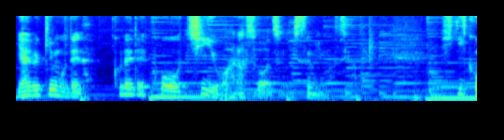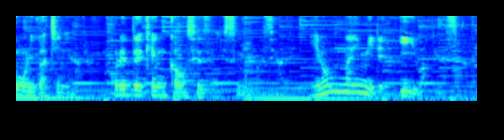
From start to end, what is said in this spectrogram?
やる気も出ない。これでこう地位を争わずに済みますよね。引きこもりがちになる。これで喧嘩をせずに済みますよね。いろんな意味でいいわけですよね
